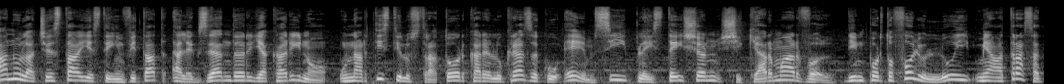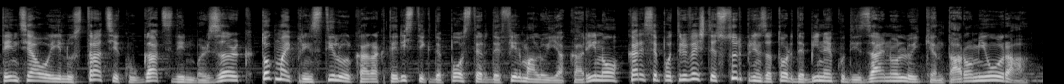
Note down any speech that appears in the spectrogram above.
Anul acesta este invitat Alexander Iacarino, un artist ilustrator care lucrează cu AMC, PlayStation și chiar Marvel. Din portofoliul lui mi-a atras atenția o ilustrație cu gați din Berserk, tocmai prin stilul caracteristic de poster de film al lui Iacarino, care se potrivește surprinzător de bine cu designul lui Kentaro Miura.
